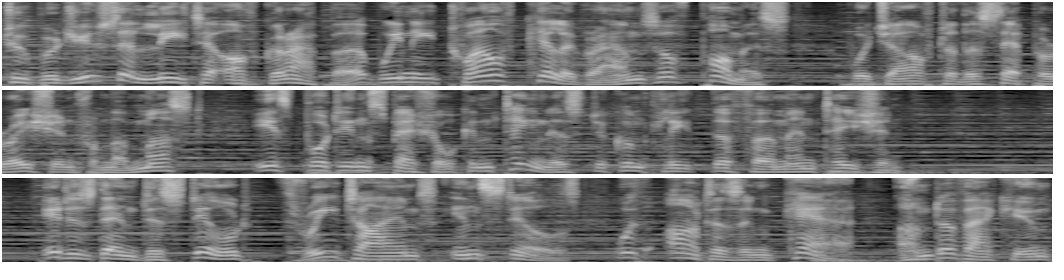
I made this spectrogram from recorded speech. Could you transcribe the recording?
To produce a litre of grappa, we need 12 kilograms of pomace, which after the separation from the must is put in special containers to complete the fermentation. It is then distilled three times in stills with artisan care, under vacuum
